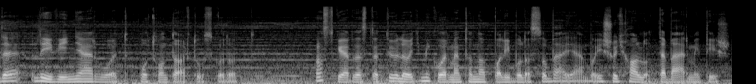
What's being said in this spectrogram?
de lévén nyár volt, otthon tartózkodott. Azt kérdezte tőle, hogy mikor ment a nappaliból a szobájába, és hogy hallott-e bármit is.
